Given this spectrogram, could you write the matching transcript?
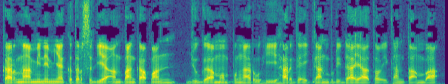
Karena minimnya ketersediaan tangkapan juga mempengaruhi harga ikan budidaya atau ikan tambak.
